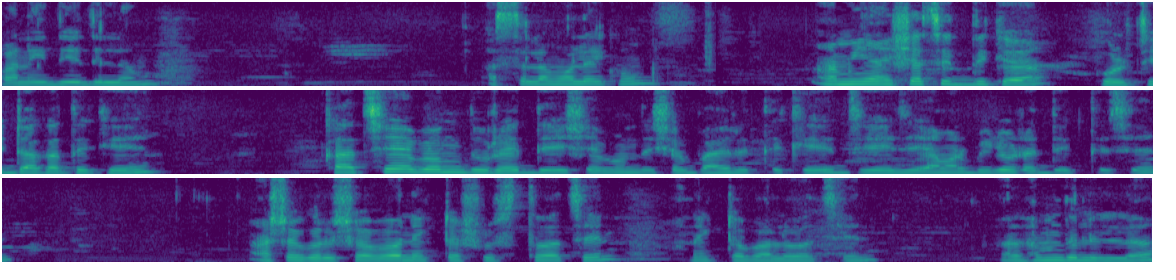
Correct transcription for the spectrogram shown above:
পানি দিয়ে দিলাম। আসসালামু আলাইকুম। আমি আয়সা সিদ্দিকা বলছি ঢাকা থেকে। কাছে এবং দূরে দেশ এবং দেশের বাইরে থেকে যে যে আমার ভিডিওটা দেখতেছেন, আশা করি সবাই অনেকটা সুস্থ আছেন, অনেকটা ভালো আছেন। আলহামদুলিল্লাহ।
